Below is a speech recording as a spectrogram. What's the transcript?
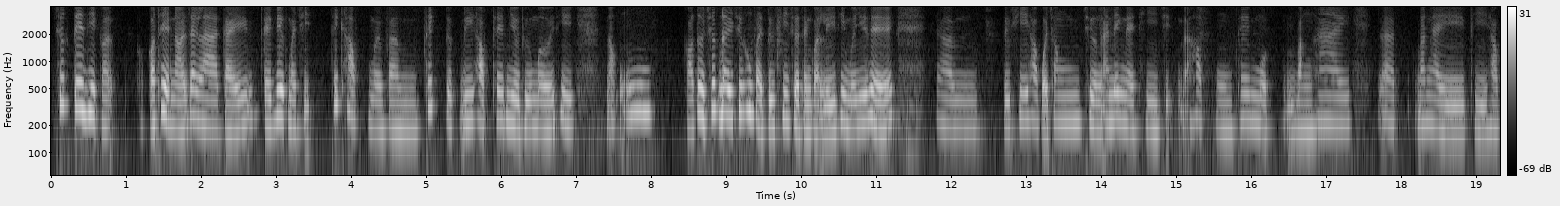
trước tiên thì có có thể nói rằng là cái cái việc mà chị thích học và thích được đi học thêm nhiều thứ mới thì nó cũng có từ trước đây chứ không phải từ khi trở thành quản lý thì mới như thế. À, từ khi học ở trong trường an ninh này thì chị cũng đã học thêm một bằng hai là ban ngày thì học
